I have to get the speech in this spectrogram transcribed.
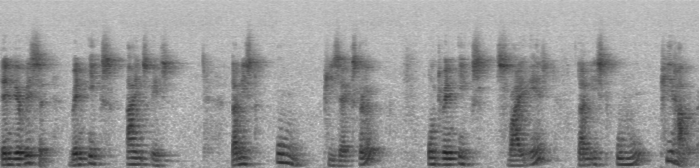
denn wir wissen, wenn x 1 ist, dann ist u Pi Sechstel und wenn x 2 ist, dann ist u Pi halbe.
